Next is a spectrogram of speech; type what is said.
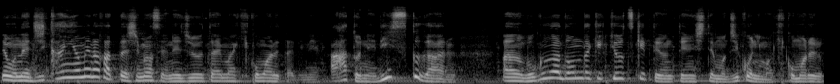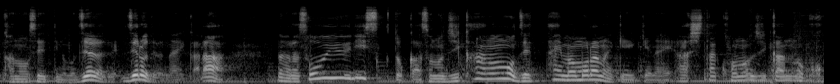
でもね時間読めなかったりしますよね渋滞巻き込まれたりね。あとねリスクがある。あの僕がどんだけ気をつけて運転しても事故に巻き込まれる可能性っていうのもゼロでゼロではないから。だからそういうリスクとかその時間を絶対守らなきゃいけない。明日この時間のこ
